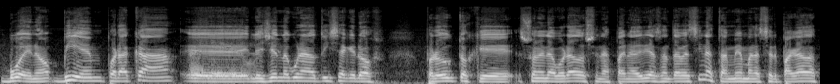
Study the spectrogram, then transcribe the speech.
Bueno, bien, por acá, eh, leyendo alguna noticia que los productos que son elaborados en las panaderías santafesinas también van a ser pagadas,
